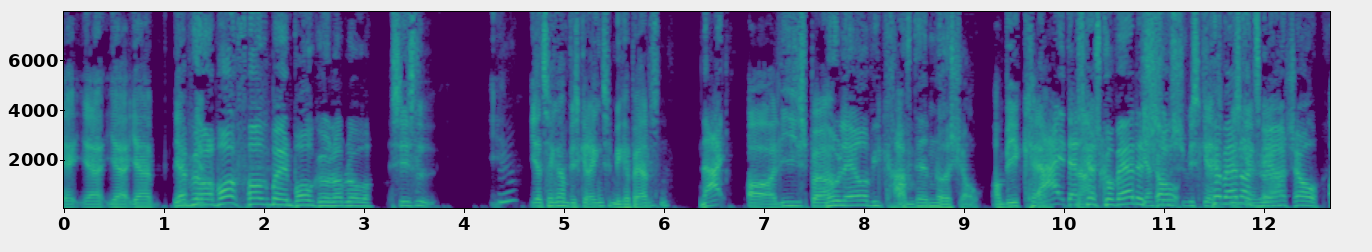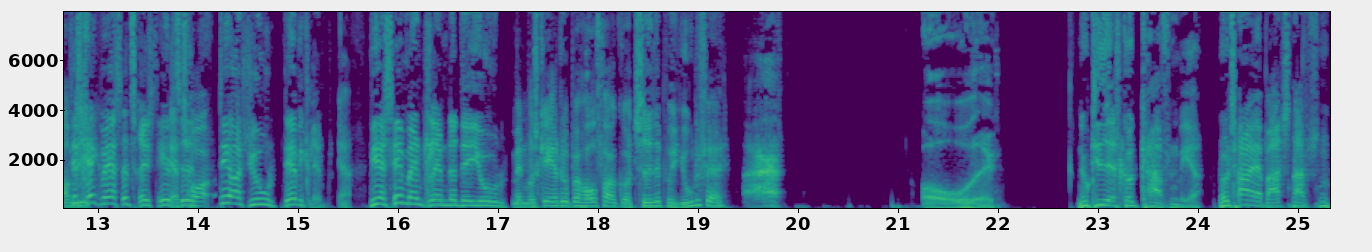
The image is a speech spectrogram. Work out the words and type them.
Ja, ja, ja, ja. Jeg bliver brugt fuck med en brugt øloplukker. Sissel, jeg tænker, om vi skal ringe til Michael Bertelsen Nej, og lige spørge, nu laver vi kraftedet noget sjov. om vi ikke kan... Nej, der skal sgu være det jeg sjov. Synes, vi skal, det skal være vi noget skal høre, tørre sjov. Det skal vi- ikke være så trist hele Jeg tiden. tror- Det er også jul. Det har vi glemt. Ja. Vi har simpelthen glemt, at det er jul. Men måske har du behov for at gå tidligt på juleferie? Overhovedet ikke. Nu gider jeg sgu ikke kaffen mere. Nu tager jeg bare snapsen.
